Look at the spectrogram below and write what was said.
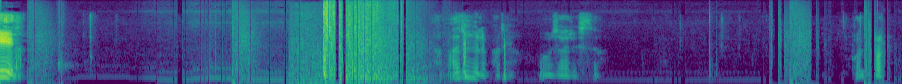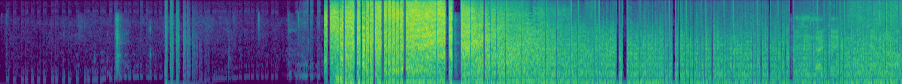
¡Y! La madre que le parió. Vamos a ver esto. Control. ¿Qué es la que hay aquí abajo?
